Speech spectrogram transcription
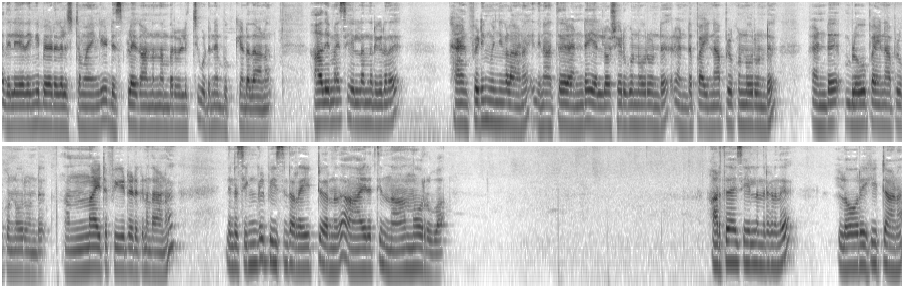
അതിലേതെങ്കിലും ബേഡുകൾ ഇഷ്ടമായെങ്കിൽ ഡിസ്പ്ലേ കാണുന്ന നമ്പർ വിളിച്ച് ഉടനെ ബുക്ക് ചെയ്യേണ്ടതാണ്. ആദ്യമായി സെയിലിൽ വന്നിരിക്കുന്നത് ഹാൻഡ് ഫീഡിങ് കുഞ്ഞുങ്ങളാണ്. ഇതിനകത്ത് രണ്ട് യെല്ലോ ഷെയ്ഡ് കുണ്ണൂറുണ്ട് രണ്ട് പൈനാപ്പിൾ കുണ്ണൂറുണ്ട്. രണ്ട് ബ്ലൂ പൈനാപ്പിൾ കുണ്ണൂറുണ്ട് നന്നായിട്ട് ഫീഡ് എടുക്കുന്നതാണ്. ഇതിന്റെ സിംഗിൾ പീസിന്റെ റേറ്റ് വരുന്നത് ആയിരത്തി നാനൂറ് രൂപ. അടുത്തതായി സെയിലിൽ വന്നിരിക്കുന്നത് ലോറി ഹീറ്റാണ്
